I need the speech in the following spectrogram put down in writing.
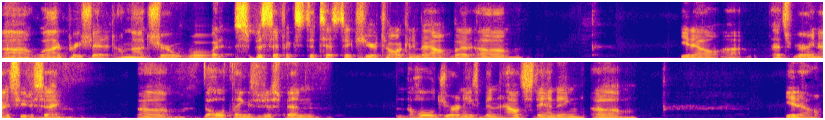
Uh, well, I appreciate it. I'm not sure what specific statistics you're talking about, but um, you know, uh, that's very nice of you to say. Um, the whole thing's just been, the whole journey's been outstanding. Um, you know,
